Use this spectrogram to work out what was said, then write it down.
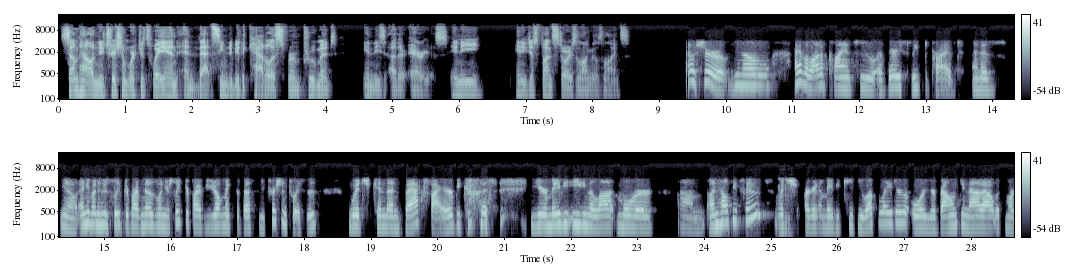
somehow nutrition worked its way in and that seemed to be the catalyst for improvement in these other areas any any just fun stories along those lines Oh, sure. You know, I have a lot of clients who are very sleep deprived. And as you know, anyone who's sleep deprived knows when you're sleep deprived, you don't make the best nutrition choices, which can then backfire because you're maybe eating a lot more um, unhealthy foods, which are going to maybe keep you up later, or you're balancing that out with more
